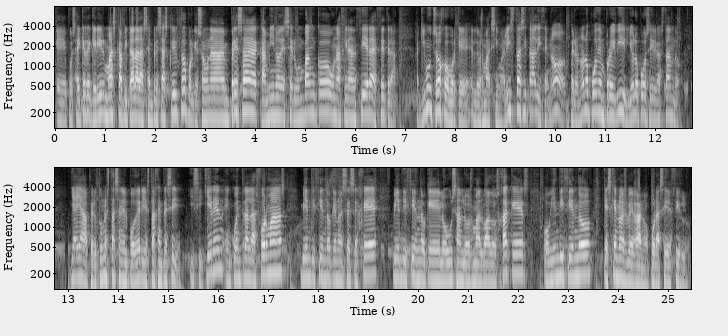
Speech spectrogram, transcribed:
eh, pues hay que requerir más capital a las empresas cripto porque son una empresa camino de ser un banco, una financiera, etcétera. Aquí mucho ojo porque los maximalistas y tal dicen, no, pero no lo pueden prohibir, yo lo puedo seguir gastando. Ya, ya, pero tú no estás en el poder y esta gente sí. Y si quieren, encuentran las formas, bien diciendo que no es SG, bien diciendo que lo usan los malvados hackers, o bien diciendo que es que no es vegano, por así decirlo.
